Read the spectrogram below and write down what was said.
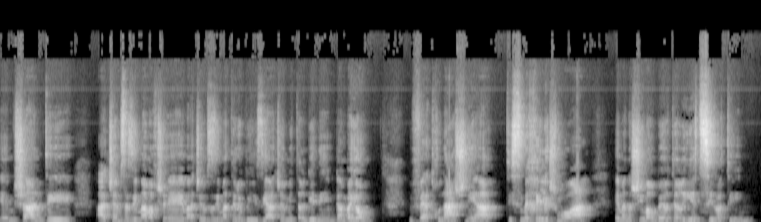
הם שנתי, עד שהם זזים מהמחשב, עד שהם זזים מהטלוויזיה, עד שהם מתארגנים, גם ביום. והתכונה השנייה, תשמחי לשמוע, הם אנשים הרבה יותר יצירתיים.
